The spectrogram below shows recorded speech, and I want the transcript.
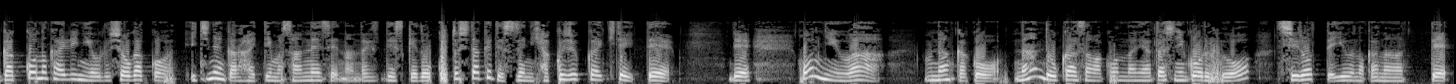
学校の帰りによる小学校1年から入って今3年生なんですけど、今年だけですでに110回来ていて、で、本人は、なんかこう、なんでお母さんはこんなに私にゴルフをしろって言うのかなって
